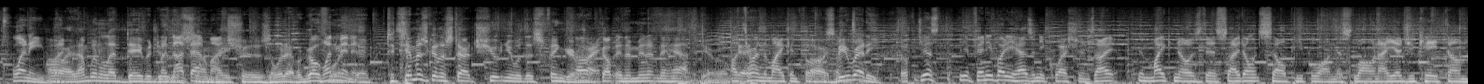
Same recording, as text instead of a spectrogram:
20. All right, I'm going to let David do the summary because whatever. Go One for minute. it. Tim is going to start shooting you with his finger in, a in, a minute and a half here. Okay? I'll turn the mic and focus. All right, be ready. Just if anybody has any questions, I Mike knows this. I don't sell people on this loan. I educate them.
